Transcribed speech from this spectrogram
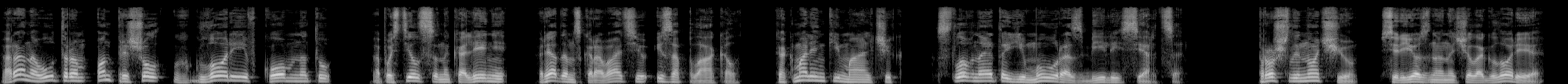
Рано утром он пришел к Глории в комнату, опустился на колени рядом с кроватью и заплакал, как маленький мальчик, словно это ему разбили сердце. Прошлой ночью, серьезно начала Глория,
